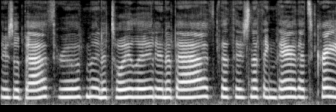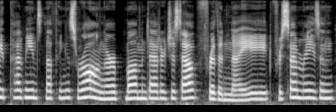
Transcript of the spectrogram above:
There's a bathroom and a toilet and a bath, but there's nothing there. That's great. That means nothing is wrong. Our mom and dad are just out for the night. For some reason,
